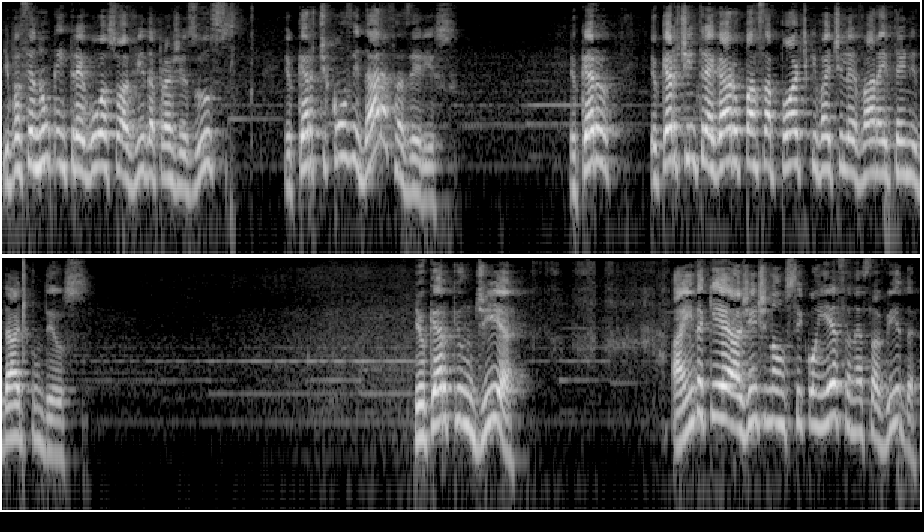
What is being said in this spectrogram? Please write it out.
e você nunca entregou a sua vida para Jesus, eu quero te convidar a fazer isso. Eu quero, eu quero te entregar o passaporte que vai te levar à eternidade com Deus. Eu quero que um dia, ainda que a gente não se conheça nessa vida,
